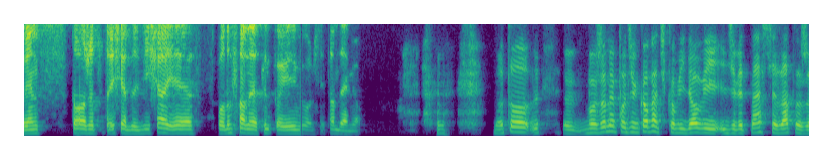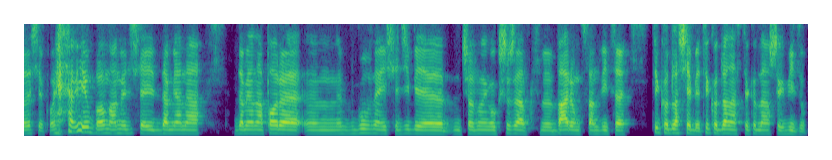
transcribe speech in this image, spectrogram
Więc to, że tutaj siedzę dzisiaj, jest spowodowane tylko i wyłącznie pandemią. No to y, możemy podziękować COVID-19 za to, że się pojawił, bo mamy dzisiaj Damiana Damiana Porę w głównej siedzibie Czerwonego Krzyża w Barum w Sandwice tylko dla siebie, tylko dla nas, tylko dla naszych widzów.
